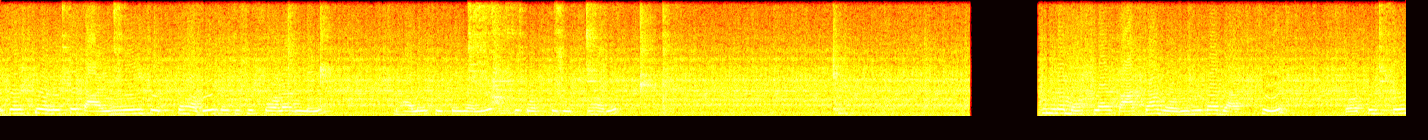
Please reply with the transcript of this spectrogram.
এটা একটু অনেকটা টাইম নিয়েই করতে হবে, এটা কিছু করার নেই। ভালো খেতে গেলে একটু কষ্ট করতে হবে। না মশলার কাঁচা গন্ধটা যাচ্ছে ততক্ষণ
